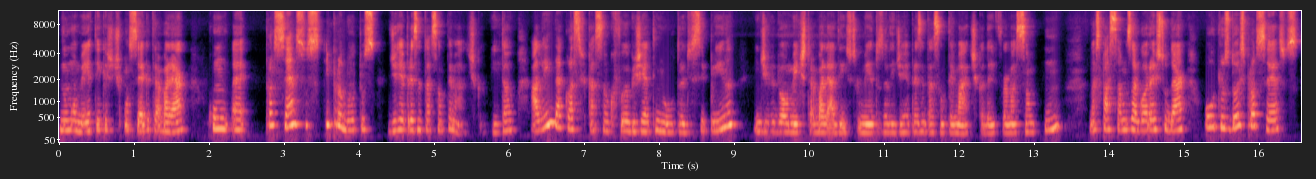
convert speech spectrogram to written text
no momento em que a gente consegue trabalhar com é, processos e produtos de representação temática. Então, além da classificação que foi objeto em outra disciplina, individualmente trabalhada em instrumentos ali de representação temática da informação 1, nós passamos agora a estudar outros dois processos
